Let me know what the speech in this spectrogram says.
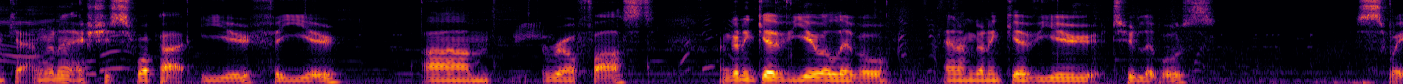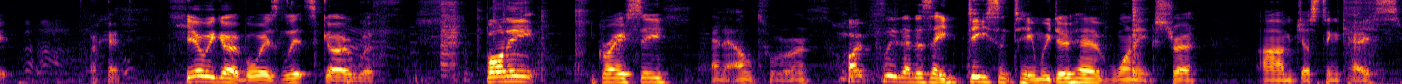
Okay, I'm gonna actually swap out you for you, um, real fast. I'm gonna give you a level, and I'm gonna give you two levels. Sweet. Okay, here we go, boys. Let's go with Bonnie, Gracie, and El Toro. Hopefully that is a decent team. We do have one extra, um, just in case.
